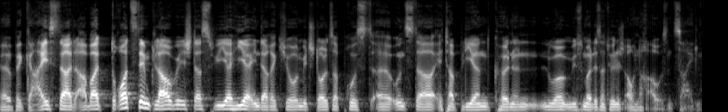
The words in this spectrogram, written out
äh, begeistert. Aber trotzdem glaube ich, dass wir hier in der Region mit stolzer Brust äh, uns da etablieren können. Nur müssen wir das natürlich auch nach außen zeigen.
